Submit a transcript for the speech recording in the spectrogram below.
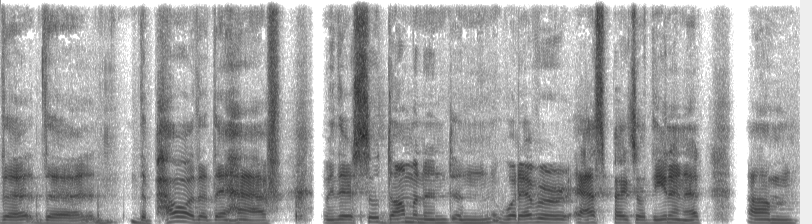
the the the power that they have. I mean, they're so dominant in whatever aspects of the internet. Um,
